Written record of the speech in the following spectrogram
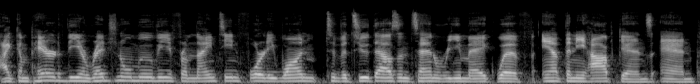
I compared the original movie from 1941 to the 2010 remake with Anthony Hopkins, and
